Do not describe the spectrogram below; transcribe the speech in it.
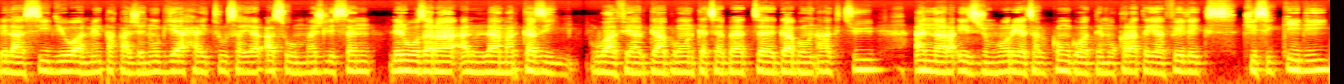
إلى سيديو المنطقة الجنوبية حيث سيرأس مجلسا للوزراء اللامركزي. وفي الغابون كتبت غابون أكتو أن رئيس جمهورية الكونغو الديمقراطية فيليكس تشيسيكيدي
